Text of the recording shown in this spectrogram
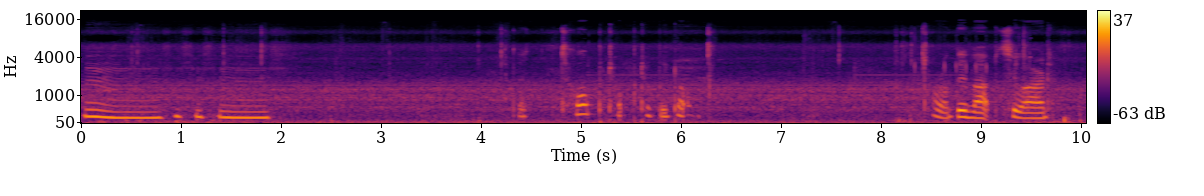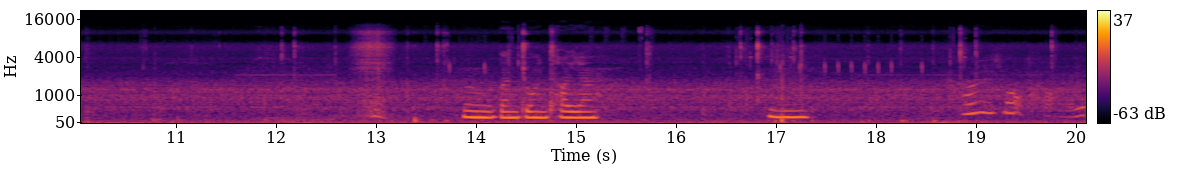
Hmm. the top, top, toppy top. Oh, I'll give up. Too hard. I'm gonna join Tyler. Hmm. How is not hard?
